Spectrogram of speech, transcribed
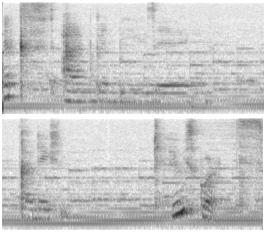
Next, I'm gonna be using foundation. Two squirts.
